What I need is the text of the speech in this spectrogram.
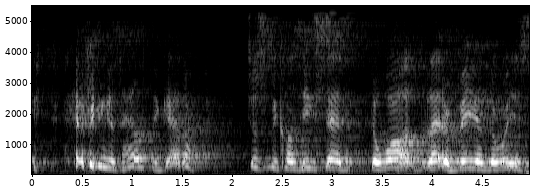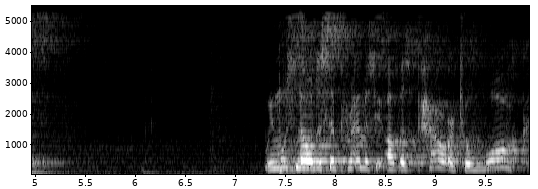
Everything is held together just because He said the was, let there be, and there is. We must know the supremacy of His power to walk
